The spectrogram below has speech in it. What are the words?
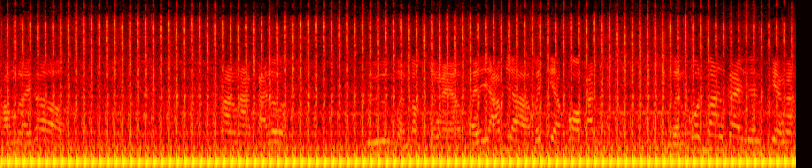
ทำอะไรก็ ทางนาการเลยคือเหมือนแบบยังไงอะพยายามอย่าไปเกี่ยวคอกัน เหมือนคนบ้านใกล้เรือนเคียงอะ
